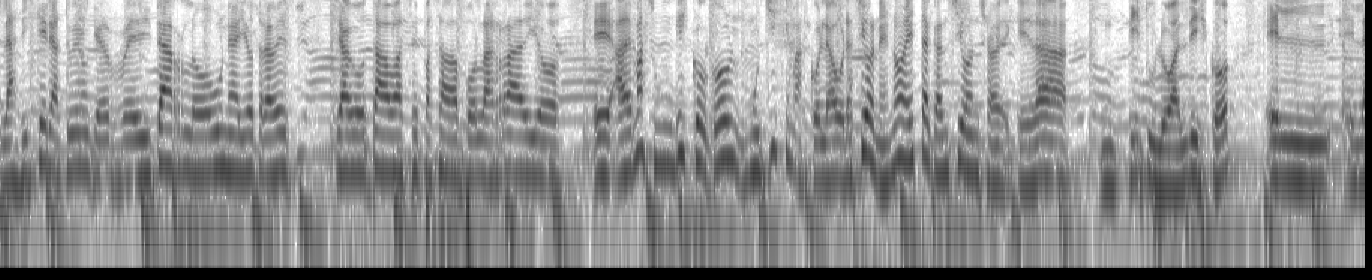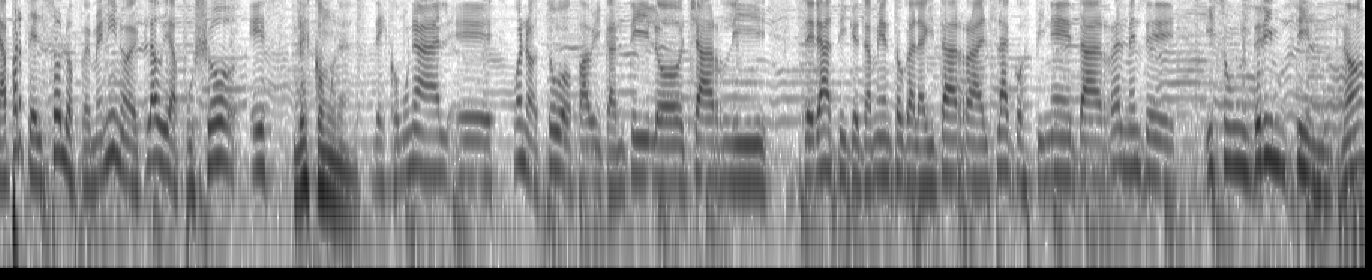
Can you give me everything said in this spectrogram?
Las disqueras tuvieron que reeditarlo una y otra vez. Se agotaba, se pasaba por las radios. Eh, además, un disco con muchísimas colaboraciones, ¿no? Esta canción ya que da un título al disco. El- la parte del solo femenino de Claudia Puyó es Descomunal. descomunal. Eh, bueno, tuvo Fabi Cantilo, Charlie, Cerati, que también toca la guitarra, el Flaco Spinetta. Realmente hizo un Dream Team, ¿no?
